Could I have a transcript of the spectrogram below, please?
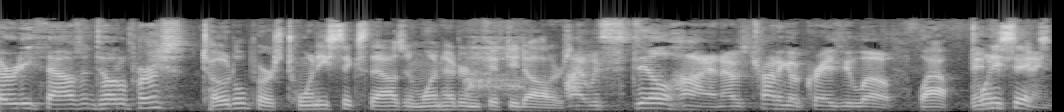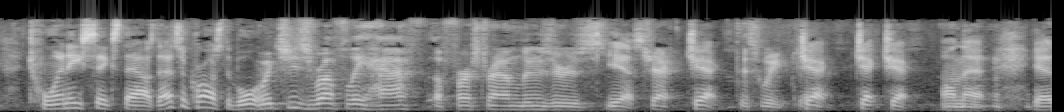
30,000 total purse. total purse twenty six thousand one hundred and fifty dollars. Oh, I was still high and I was trying to go crazy low, Wow, 26 Interesting. 26,000. That's across the board. which is roughly half a first round loser's Yes, check check. this week. check, check, check on that. yeah,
